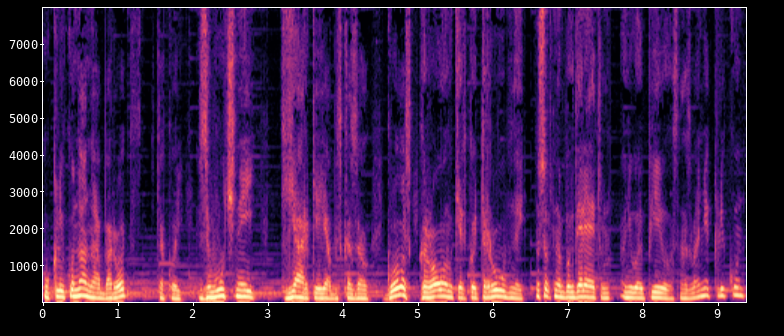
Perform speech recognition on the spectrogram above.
у Кликуна, наоборот, такой звучный, яркий, я бы сказал, голос громкий, такой трубный. Ну, собственно, благодаря этому у него и появилось название Кликун.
